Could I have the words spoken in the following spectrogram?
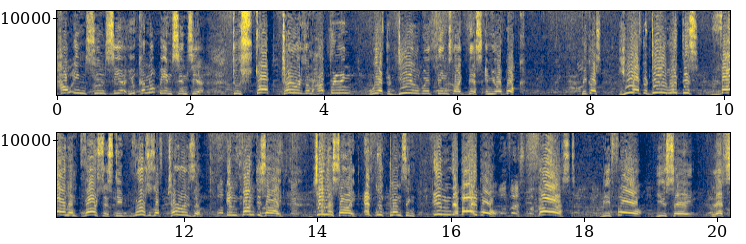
how insincere. You cannot be insincere. To stop terrorism happening, we have to deal with things like this in your book. Because you have to deal with these violent verses, the verses of terrorism, infanticide, genocide, ethnic cleansing in the Bible. First, before you say, let's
